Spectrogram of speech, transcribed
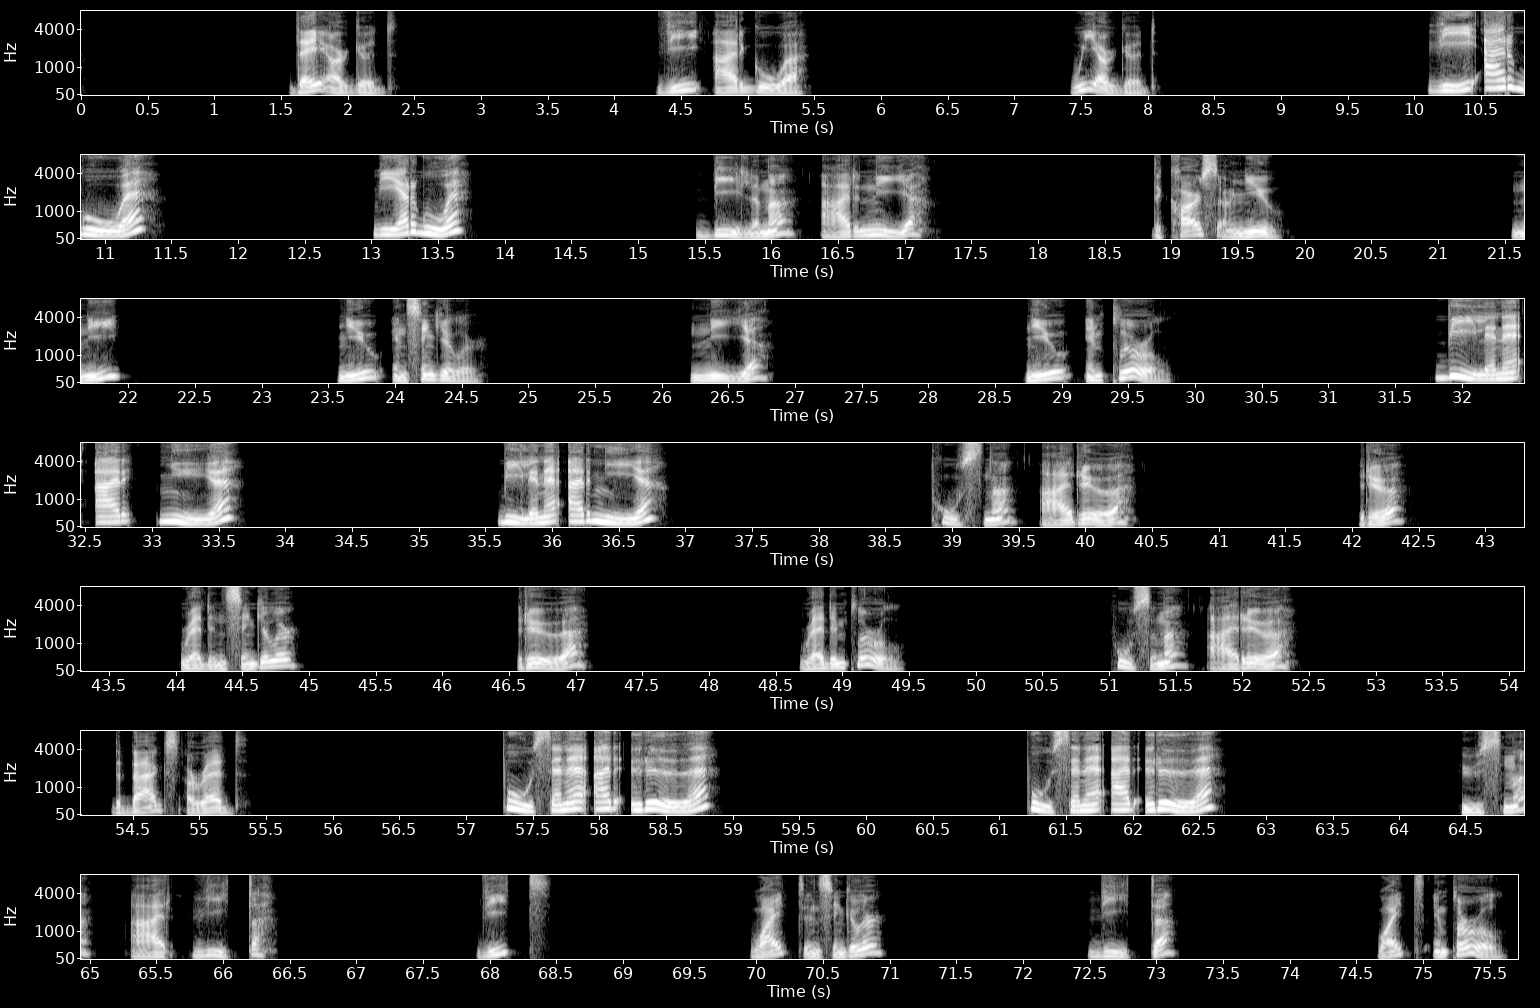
They are good. Vi er gode. We are good. Vi er gode. Vi er gode. Bilene er nye. The cars are new. Ny. New in singular. Nye. New in plural. Bilene er nye. Bilene er nye. Posene er røde. Rød. Red in singular. Røde. Red in plural. Posene er røde. The bags are red. Posene er røde. Posene er røde. Husene er hvite. Hvit. White in singular. Hvite. White in plural.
